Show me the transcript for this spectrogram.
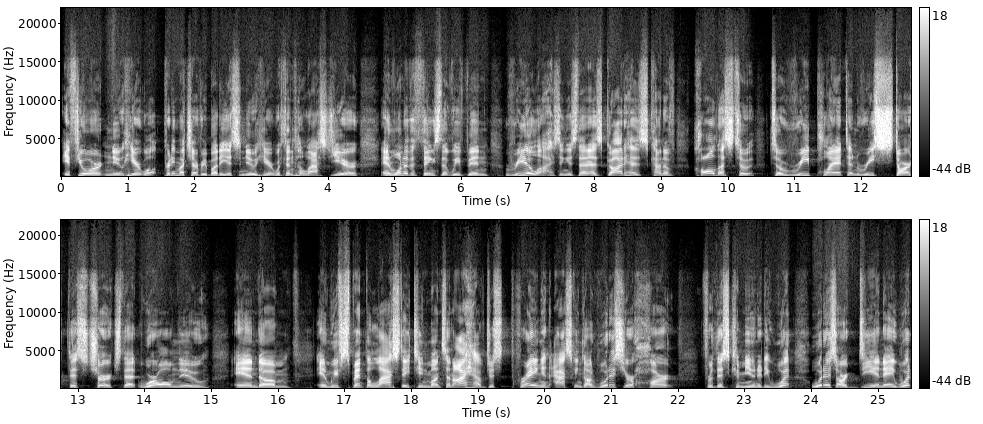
If you're new here, well, pretty much everybody is new here within the last year. And one of the things that we've been realizing is that as God has kind of called us to, to replant and restart this church, that we're all new. And, um, and we've spent the last 18 months, and I have just praying and asking God, what is your heart for this community? What, what is our DNA? What,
